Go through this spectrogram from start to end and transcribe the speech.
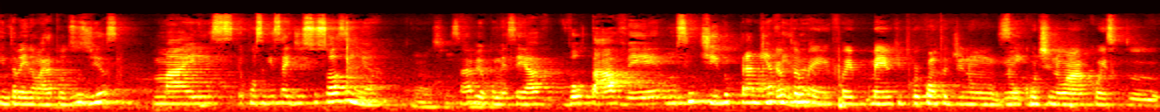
E também não era todos os dias, mas eu consegui sair disso sozinha, É, assim. sabe? Eu comecei a voltar a ver um sentido pra minha Eu vida. também. Foi meio que por conta de não, não Sim. continuar com isso do,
